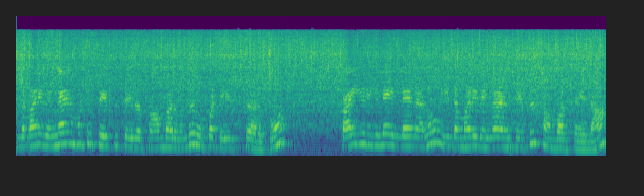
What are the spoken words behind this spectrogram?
இந்த மாதிரி வெங்காயம் மட்டும் சேர்த்து செய்கிற சாம்பார் வந்து ரொம்ப டேஸ்ட்டாக இருக்கும். காய்கறிகளே இல்லைனாலும் இந்த மாதிரி வெங்காயம் சேர்த்து சாம்பார் செய்யலாம்.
